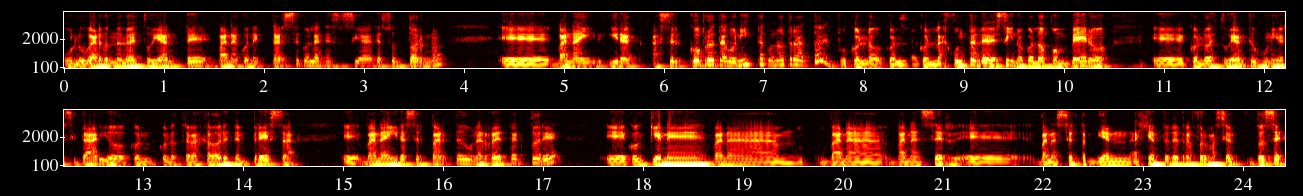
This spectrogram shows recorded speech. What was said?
un lugar donde los estudiantes van a conectarse con las necesidades de su entorno, eh, van a ir, a, ser coprotagonistas con otros actores, pues, con, las juntas de vecinos, con los bomberos, eh, con los estudiantes universitarios, con, los trabajadores de empresa, van a ir a ser parte de una red de actores eh, con quienes van a, van a, van a, ser, eh, van a ser también agentes de transformación. Entonces,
